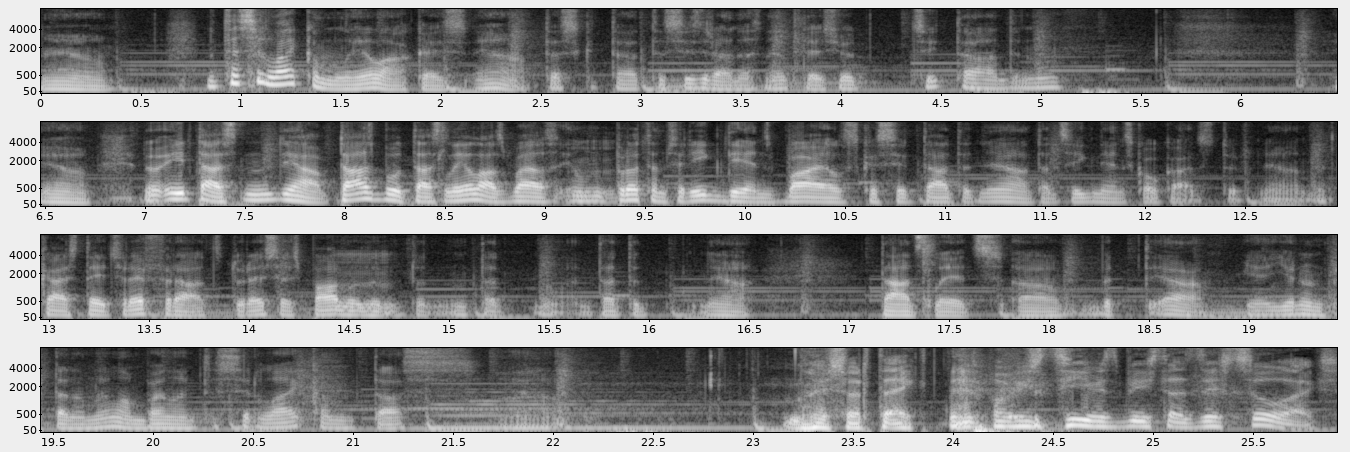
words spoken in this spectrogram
Jā. Nu, tas ir laikam lielākais. Jā, tas, tā, tas izrādās nepatiesi, jo citādi. Nu, jā. Nu, tās, nu, jā, tās būtu tās lielās bailes. Un, protams, ir ikdienas bailes, kas ir tātad, jā, tāds ikdienas kaut kāds, tur, jā, nu, kā es teicu, referāts, tur es esmu pārvadājis. Tad, nu, tad, nu, tad, tad, jā, tādas lietas. Uh, bet, jā, ja, ja runa par tādām lielām bailēm, tas ir laikam tas. Jā. Nu, es varu teikt, ka visu dzīvi biju tāds dziļs cilvēks.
